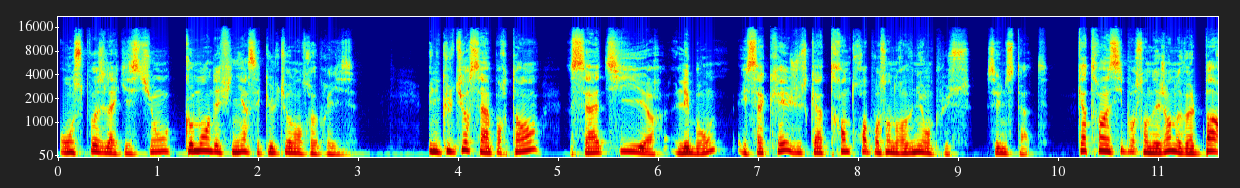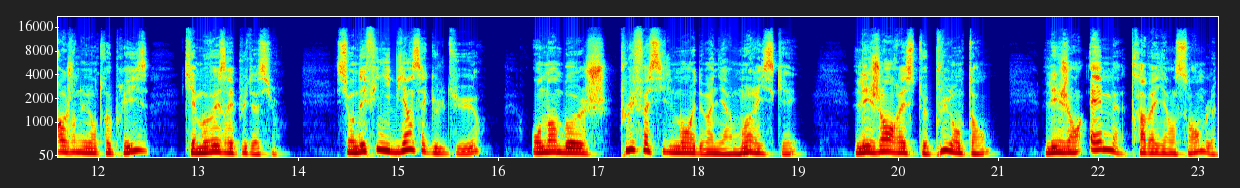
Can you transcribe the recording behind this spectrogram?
on se pose la question comment définir ces cultures d'entreprise? Une culture, c'est important, ça attire les bons et ça crée jusqu'à 33% de revenus en plus. C'est une stat. 86% des gens ne veulent pas rejoindre une entreprise qui a mauvaise réputation. Si on définit bien sa culture, on embauche plus facilement et de manière moins risquée, les gens restent plus longtemps, les gens aiment travailler ensemble,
